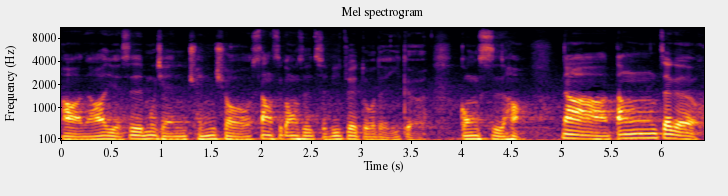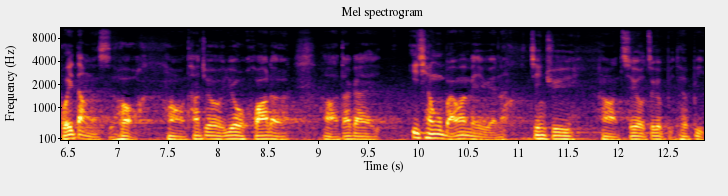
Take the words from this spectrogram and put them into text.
啊，然后也是目前全球上市公司持币最多的一个公司哈。那当这个回档的时候，哈，他就又花了啊大概一千五百万美元了进去啊持有这个比特币。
